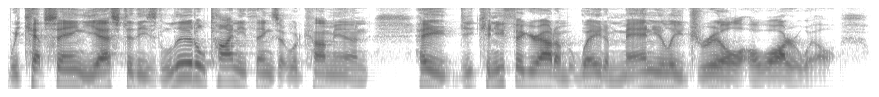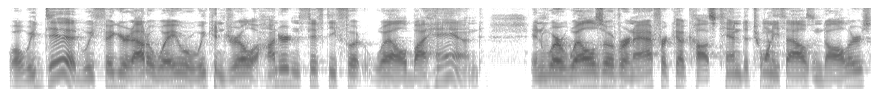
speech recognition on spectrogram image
we kept saying yes to these little tiny things that would come in. Hey, you, can you figure out a way to manually drill a water well? Well, we did. We figured out a way where we can drill a 150 foot well by hand. And where wells over in Africa cost ten to twenty thousand dollars,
